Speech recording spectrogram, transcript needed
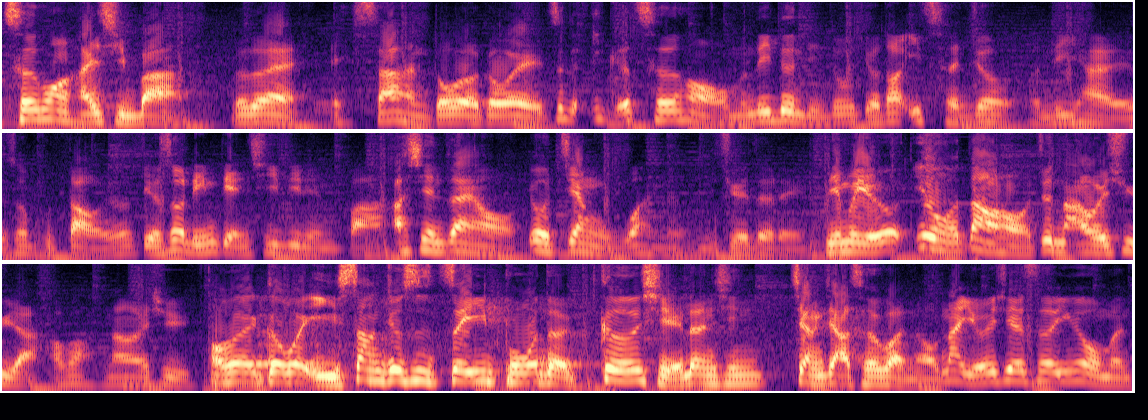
车况还行吧？对不对？哎，差很多了，各位。这个一个车哈，我们利润顶多有到一层就很厉害了，有时候不到，有时候有时候零点七、零点八啊。现在哦又降五万了，你觉得嘞？你们有用得到哈，就拿回去啦，好不好？拿回去。OK，各位，以上就是这一波的割血任性新降价车款哦。那有一些车，因为我们。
